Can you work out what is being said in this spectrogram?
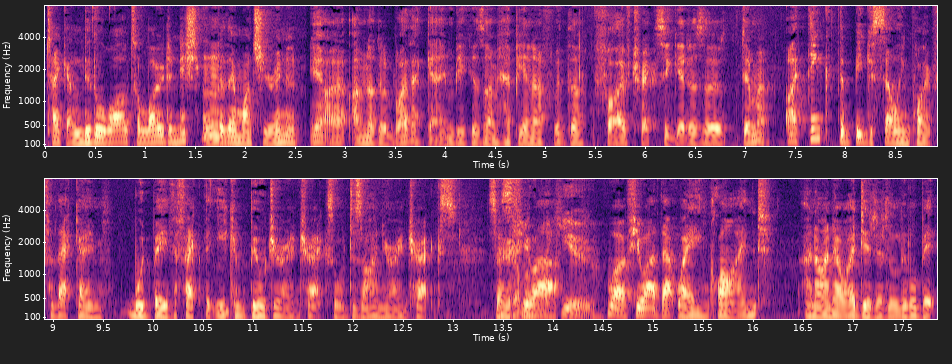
take a little while to load initially, but mm. then once you're in it, Yeah, I, I'm not going to buy that game because I'm happy enough with the five tracks you get as a demo. I think the biggest selling point for that game would be the fact that you can build your own tracks or design your own tracks. So if you are, like you. well, if you are that way inclined, and I know I did it a little bit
